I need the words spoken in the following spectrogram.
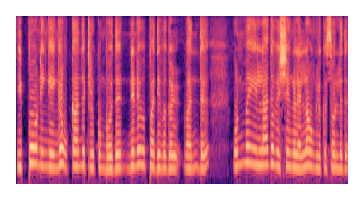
இப்போது நீங்கள் இங்கே உட்காந்துட்டு இருக்கும்போது நினைவு பதிவுகள் வந்து உண்மை இல்லாத விஷயங்கள் எல்லாம் உங்களுக்கு சொல்லுது.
